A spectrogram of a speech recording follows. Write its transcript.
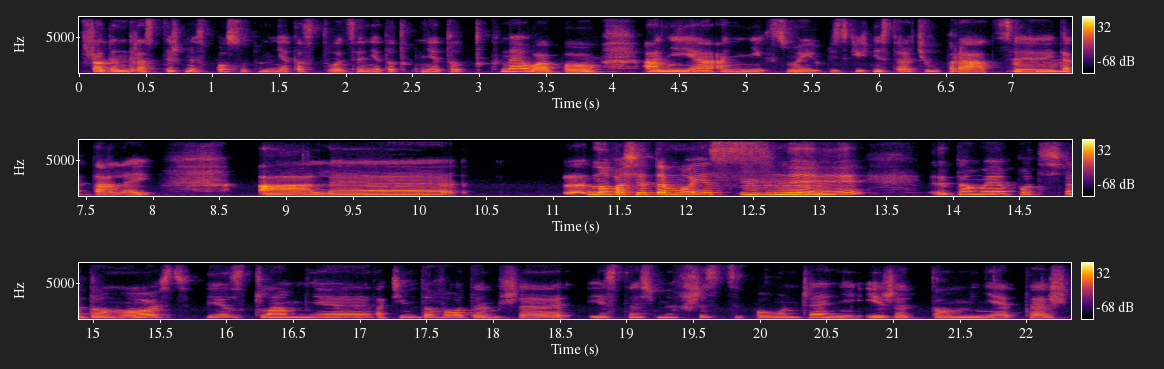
w żaden drastyczny sposób mnie ta sytuacja nie, dotk- nie dotknęła, bo ani ja, ani nikt z moich bliskich nie stracił pracy Mhm. i tak dalej. Ale no właśnie te moje sny, ta moja podświadomość jest dla mnie takim dowodem, że jesteśmy wszyscy połączeni i że to mnie też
